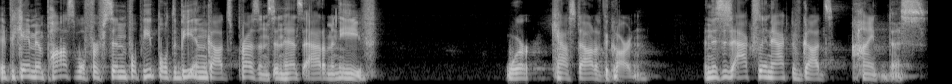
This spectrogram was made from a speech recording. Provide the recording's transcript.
it became impossible for sinful people to be in God's presence, and hence Adam and Eve were cast out of the garden. And this is actually an act of God's kindness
